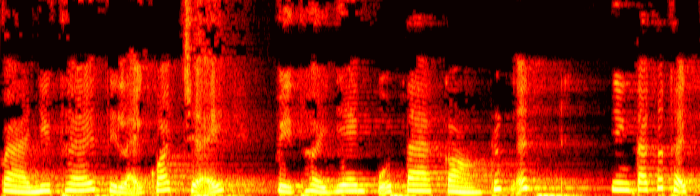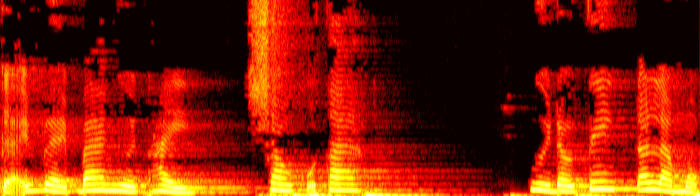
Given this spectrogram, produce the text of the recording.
và như thế thì lại quá trễ, vì thời gian của ta còn rất ít. Nhưng ta có thể kể về ba người thầy sau của ta. Người đầu tiên đó là một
